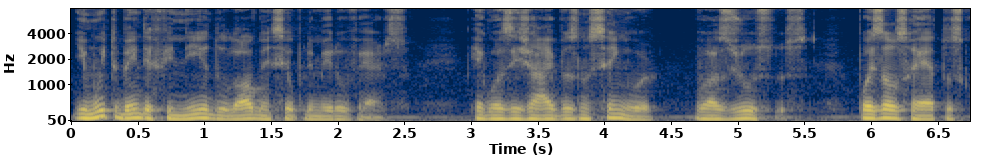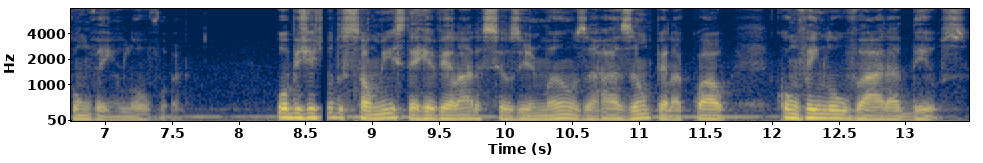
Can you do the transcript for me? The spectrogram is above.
e muito bem definido logo em seu primeiro verso: Regozijai-vos no Senhor, vós justos, pois aos retos convém o louvor. O objetivo do salmista é revelar a seus irmãos a razão pela qual convém louvar a Deus.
